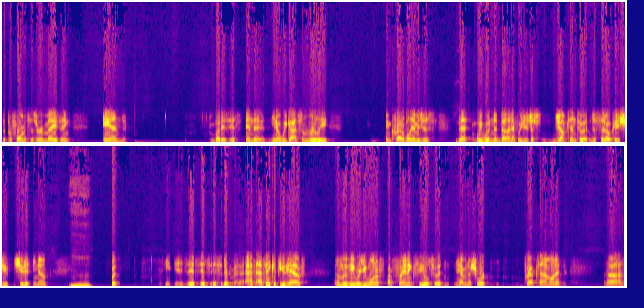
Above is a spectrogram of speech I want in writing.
the performances are amazing, and but it's it's and the you know we got some really incredible images that we wouldn't have done if we just jumped into it and just said okay shoot shoot it you know. Mm-hmm it's it's it's a different. I, I think if you have a movie where you want a, a frantic feel to it, and having a short prep time on it uh,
